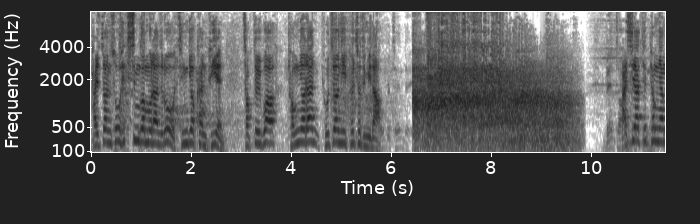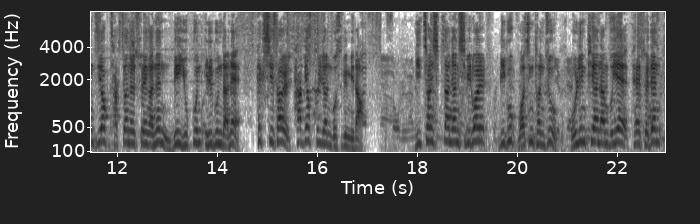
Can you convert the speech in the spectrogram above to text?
발전소 핵심 건물 안으로 진격한 뒤엔 적들과 격렬한 교전이 펼쳐집니다. 아시아 태평양 지역 작전을 수행하는 미 육군 1군단의 핵시설 타격 훈련 모습입니다. 2014년 11월 미국 워싱턴주 올림피아 남부에 폐쇄된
